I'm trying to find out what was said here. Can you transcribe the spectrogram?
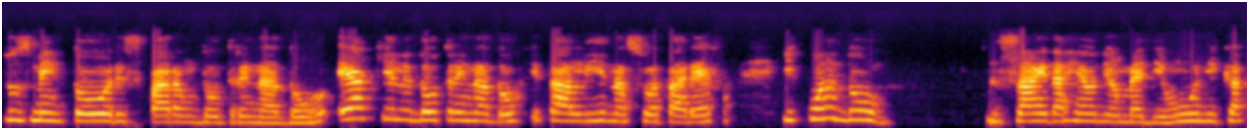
dos mentores para um doutrinador. É aquele doutrinador que está ali na sua tarefa e quando sai da reunião mediúnica,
